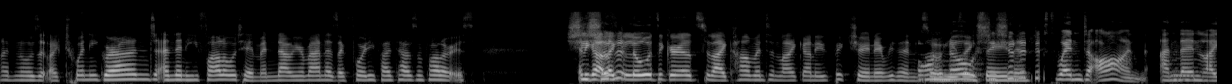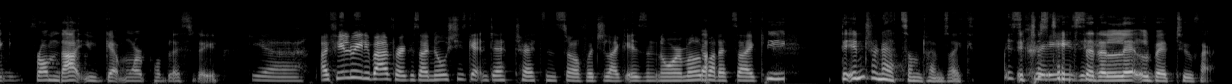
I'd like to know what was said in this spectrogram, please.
I don't know, is it like 20 grand? And then he followed him. And now your man has like 45,000 followers. She And he got like loads of girls to like comment and like on his picture and everything. Oh so he's no, like she should have just went on, and then like Mm. from that you'd get more publicity. Yeah. I feel really bad for her because I know she's getting death threats and stuff, which like isn't normal, Yeah. but it's like, The the internet sometimes like it just takes it a little bit too far.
